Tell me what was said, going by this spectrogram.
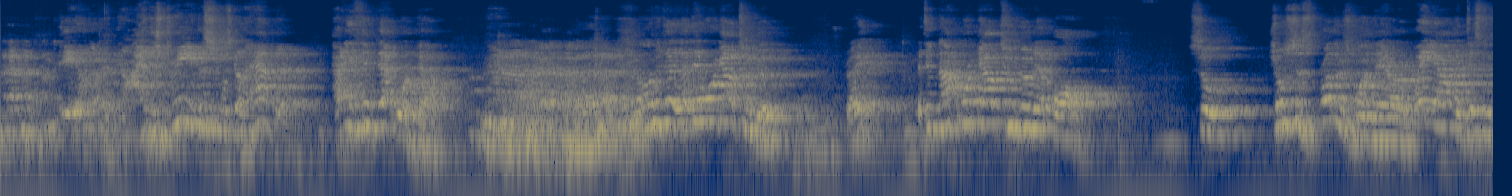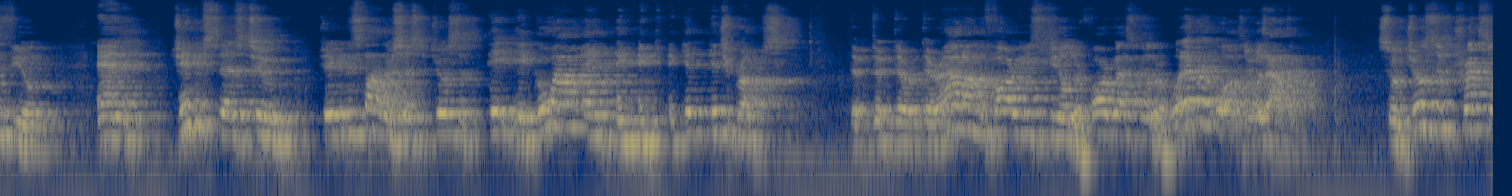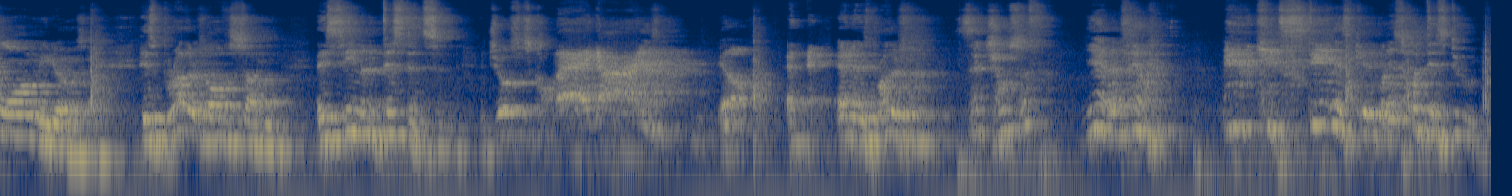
hey, I had this dream, this was going to happen. How do you think that worked out? know, let me tell you, that didn't work out too good. Right? It did not work out too good at all. So Joseph's brothers one day are way out in a distant field, and Jacob says to Jacob, his father says to Joseph, hey, hey, go out and, and, and get, get your brothers. They're, they're, they're out on the far east field or far west field or whatever it was, it was out there. So Joseph treks along and he goes. His brothers, all of a sudden, they see him in the distance, and, and Joseph's calling, "Hey guys!" You know, and, and, and his brothers, is that Joseph? Yeah, that's him. Man, I can't stand this kid. What is with this dude?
